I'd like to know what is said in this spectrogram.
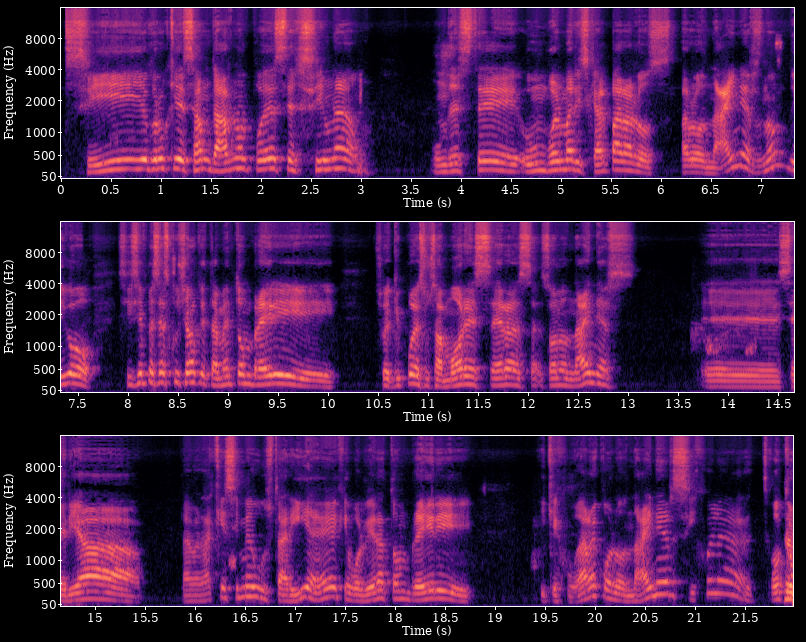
Sí, yo creo que Sam Darnold puede ser sí una un de este un buen mariscal para los para los Niners, ¿no? Digo, sí siempre se ha escuchado que también Tom Brady su equipo de sus amores era, son los Niners. Eh, sería la verdad que sí me gustaría eh, que volviera Tom Brady y que jugara con los Niners, híjole, otro,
